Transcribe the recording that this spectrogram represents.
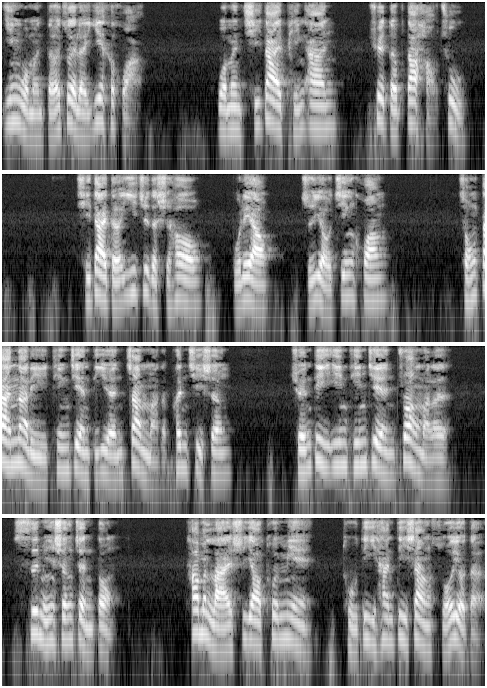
因我们得罪了耶和华。我们期待平安，却得不到好处；期待得医治的时候，不料只有惊慌。从蛋那里听见敌人战马的喷气声，全地因听见撞满了嘶鸣声震动。他们来是要吞灭土地和地上所有的，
